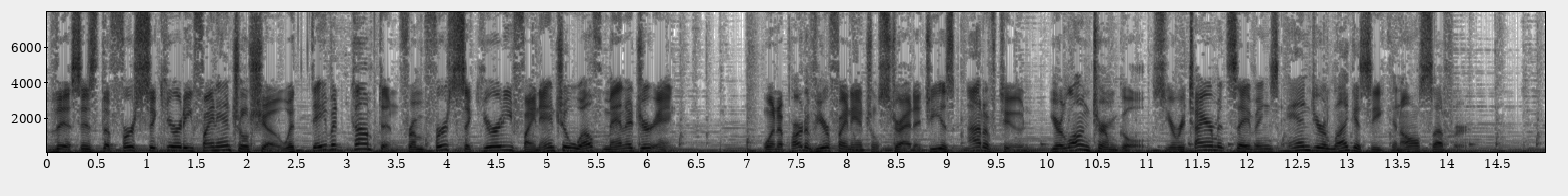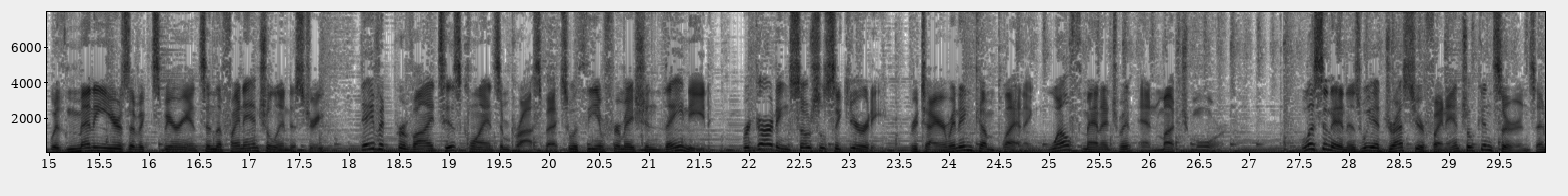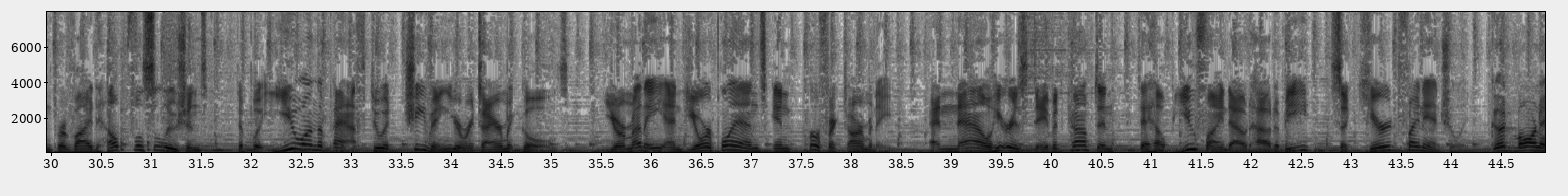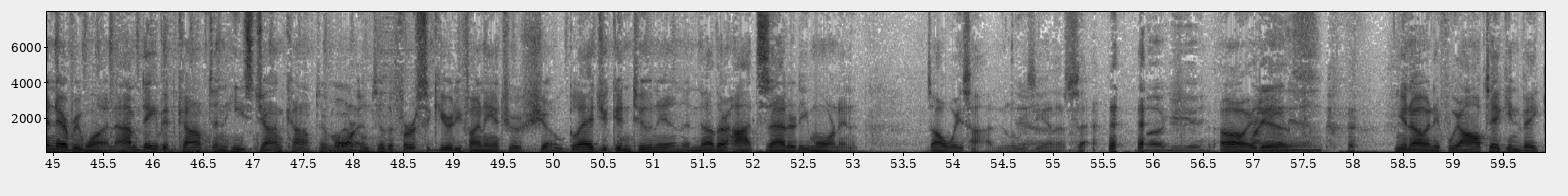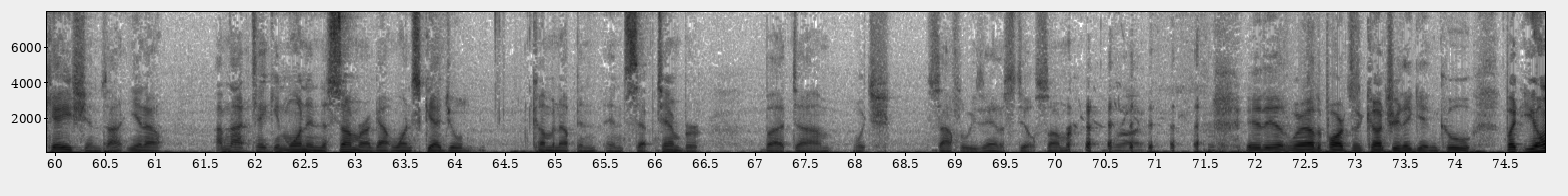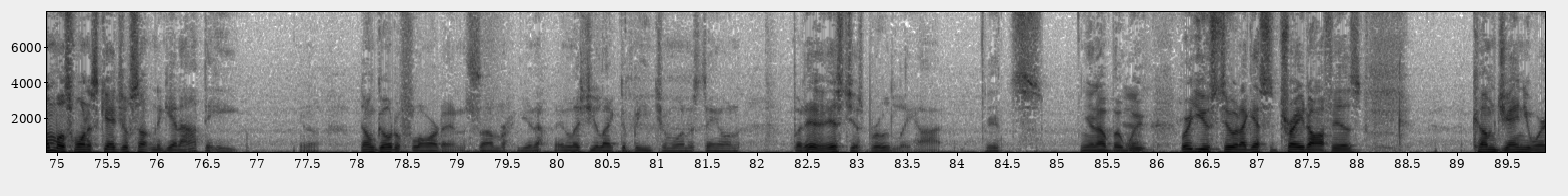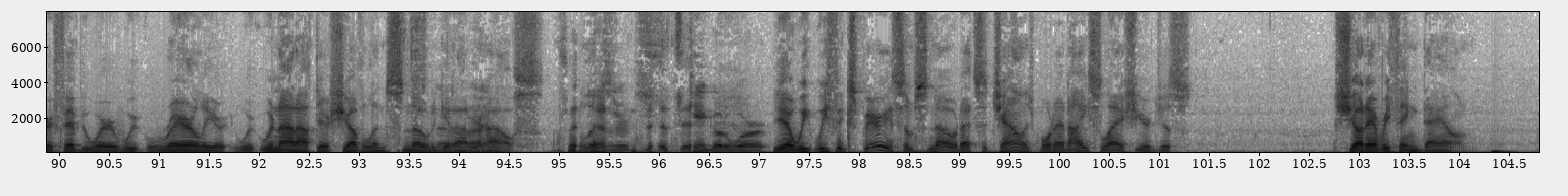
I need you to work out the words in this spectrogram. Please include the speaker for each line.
Speaker 1: This is the First Security Financial Show with David Compton from First Security Financial Wealth Manager, Inc. When a part of your financial strategy is out of tune, your long term goals, your retirement savings, and your legacy can all suffer. With many years of experience in the financial industry, David provides his clients and prospects with the information they need regarding Social Security, retirement income planning, wealth management, and much more. Listen in as we address your financial concerns and provide helpful solutions to put you on the path to achieving your retirement goals. Your money and your plans in perfect harmony. And now, here is David Compton to help you find out how to be secured financially.
Speaker 2: Good morning, everyone. I'm David Compton. He's John Compton.
Speaker 3: Good morning.
Speaker 2: Welcome to the First Security Financial Show. Glad you can tune in. Another hot Saturday morning. It's always hot in Louisiana.
Speaker 3: Muggy.
Speaker 2: oh, it is. You know, and if we're all taking vacations, I, you know, I'm not taking one in the summer. I got one scheduled coming up in, in September, but um, which South Louisiana's still summer.
Speaker 3: right.
Speaker 2: It is. Where other parts of the country they're getting cool, but you almost want to schedule something to get out the heat. You know, don't go to Florida in the summer. You know, unless you like the beach and want to stay on. But it, it's just brutally hot. It's you know, but we we're used to it. I guess the trade off is. Come January, February, we rarely are, we- we're not out there shoveling snow, to get out of
Speaker 3: our
Speaker 2: house.
Speaker 3: Blizzards. Can't go to work.
Speaker 2: Yeah, we we've experienced some snow. That's a challenge. Boy, that ice last year just shut everything down.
